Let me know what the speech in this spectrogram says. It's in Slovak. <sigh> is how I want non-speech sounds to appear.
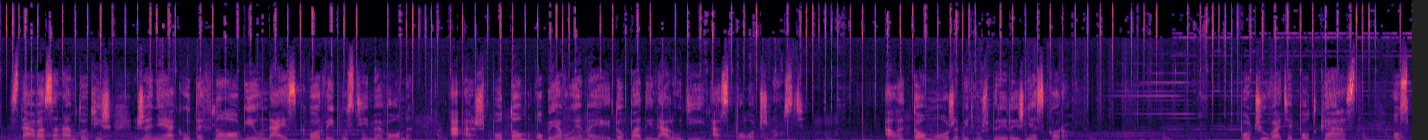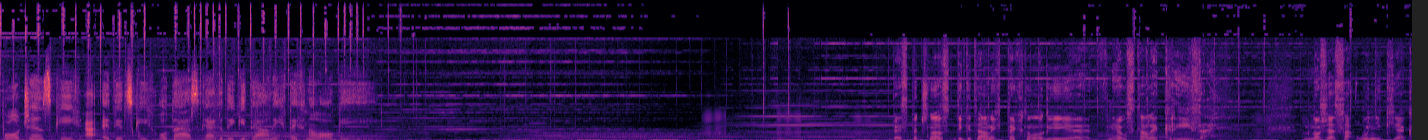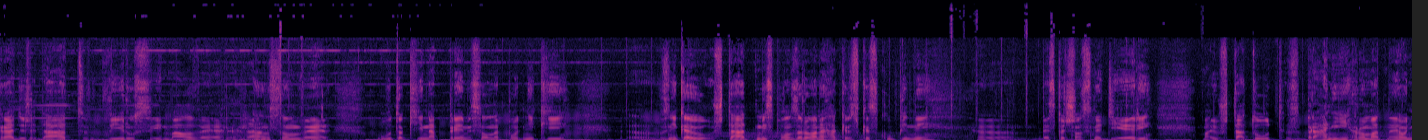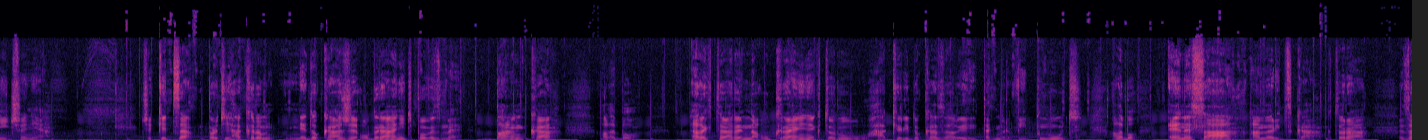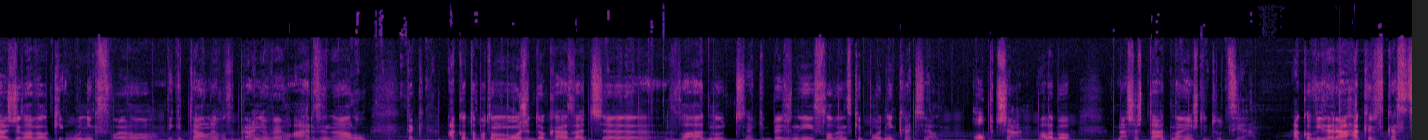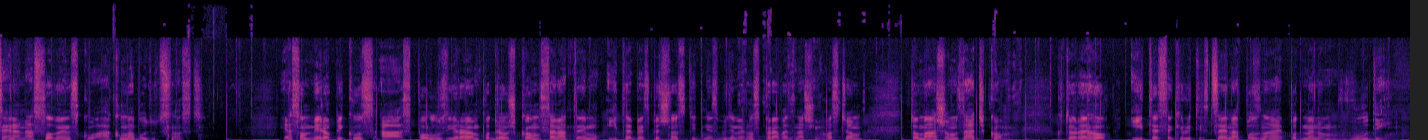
Stáva sa nám totiž, že nejakú technológiu najskôr vypustíme von a až potom objavujeme jej dopady na ľudí a spoločnosť. Ale to môže byť už príliš neskoro. Počúvate podcast o spoločenských a etických otázkach digitálnych technológií. Bezpečnosť digitálnych technológií je v neustálej kríze. Množia sa úniky a krádeže dát, vírusy, malware, ransomware, útoky na priemyselné podniky. E, vznikajú štátmi sponzorované hackerské skupiny, e, bezpečnostné diery, majú štatút zbraní hromadného ničenia. Čiže keď sa proti hackerom nedokáže obrániť povedzme banka alebo elektráren na Ukrajine, ktorú hackeri dokázali takmer vypnúť, alebo NSA americká, ktorá zažila veľký únik svojho digitálneho zbraňového arzenálu, tak ako to potom môže dokázať e, zvládnuť nejaký bežný slovenský podnikateľ, občan alebo naša štátna inštitúcia? Ako vyzerá hackerská scéna na Slovensku a akú má budúcnosť? Ja som Miro Pikus a spolu s Jurajom Podrovškom sa na tému IT bezpečnosti dnes budeme rozprávať s našim hostom Tomášom Začkom, ktorého IT security scéna pozná aj pod menom Woody.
